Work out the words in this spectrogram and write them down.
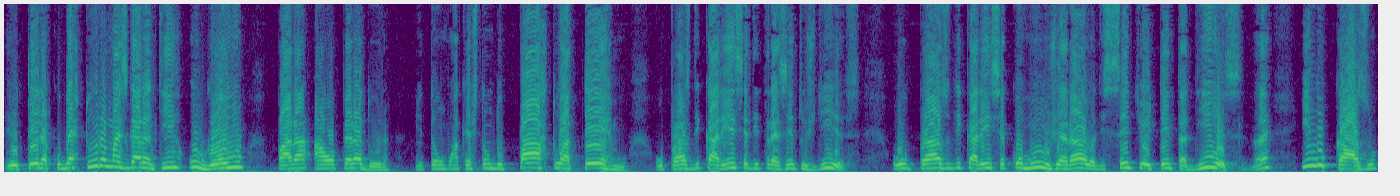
Eu ter a cobertura, mas garantir o ganho para a operadora. Então, a questão do parto a termo, o prazo de carência é de 300 dias, o prazo de carência comum geral é de 180 dias, né? e no caso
